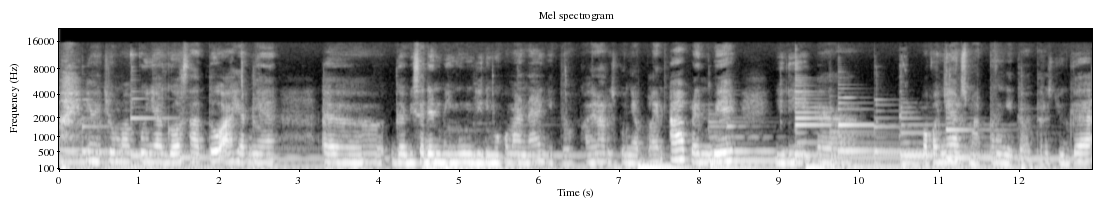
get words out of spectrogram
yang cuma punya goal satu akhirnya eh, gak bisa dan bingung jadi mau ke mana gitu. Kalian harus punya plan A plan B jadi eh, pokoknya harus mateng gitu. Terus juga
